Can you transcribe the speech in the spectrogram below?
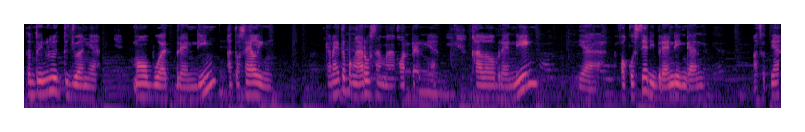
Tentuin dulu tujuannya, mau buat branding atau selling karena itu pengaruh sama kontennya. Hmm. Kalau branding, ya fokusnya di branding kan. Maksudnya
